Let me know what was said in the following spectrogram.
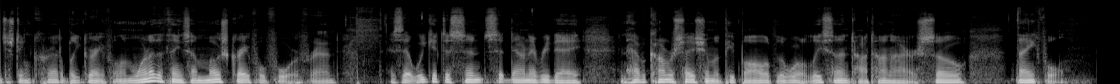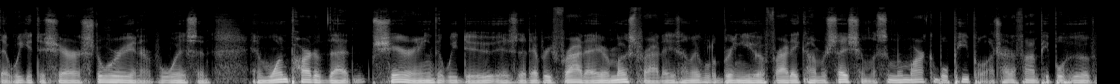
just incredibly grateful. And one of the things I'm most grateful for, friend, is that we get to send, sit down every day and have a conversation with people all over the world. Lisa and Tata and I are so thankful that we get to share our story and our voice. And, and one part of that sharing that we do is that every Friday, or most Fridays, I'm able to bring you a Friday conversation with some remarkable people. I try to find people who have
